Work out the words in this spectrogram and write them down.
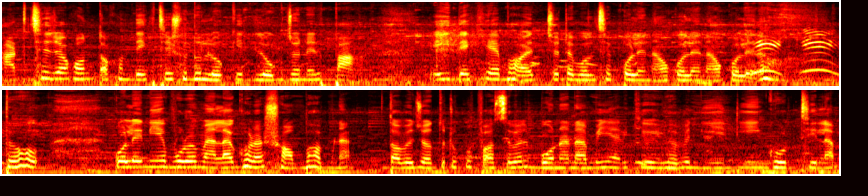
হাঁটছে যখন তখন দেখছে শুধু লোকের লোকজনের পা। এই দেখে ভয়ের চোটে বলছে কোলে নাও কোলে নাও কোলে নাও। তো কোলে নিয়ে পুরো মেলা ঘোরা সম্ভব না। তবে যতটুকু পসিবল বোনার আমি আর কি ওইভাবে নিয়ে নিয়েই ঘুরছিলাম।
